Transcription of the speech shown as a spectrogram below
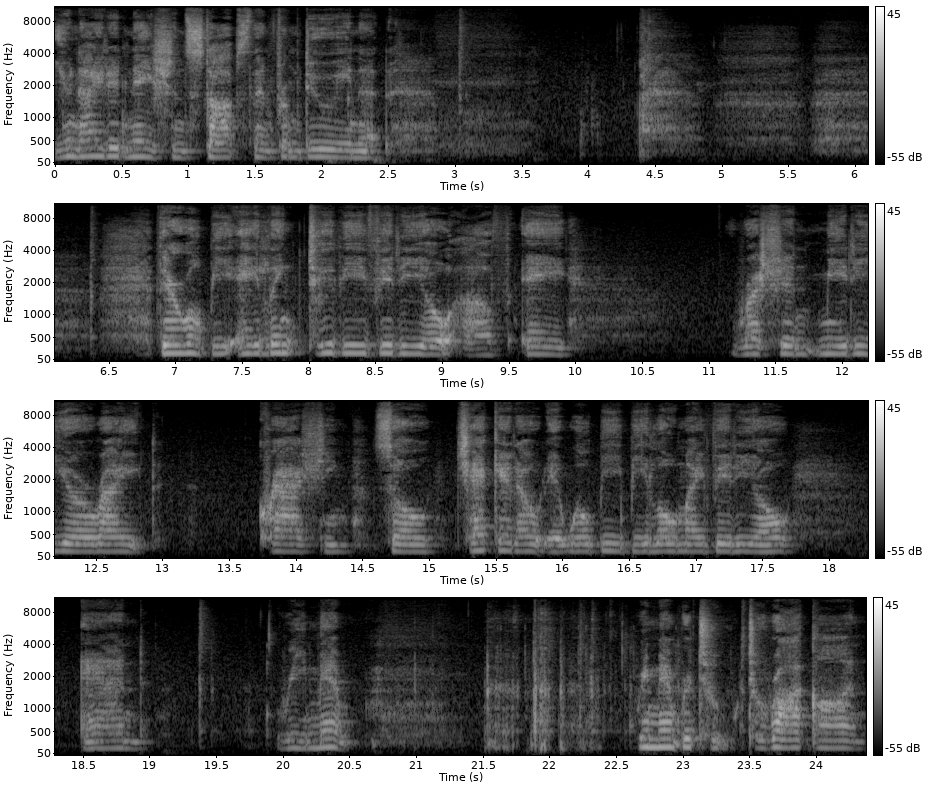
United Nations stops them from doing it. There will be a link to the video of a Russian meteorite crashing, so check it out. It will be below my video. And remember, remember to, to rock on.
